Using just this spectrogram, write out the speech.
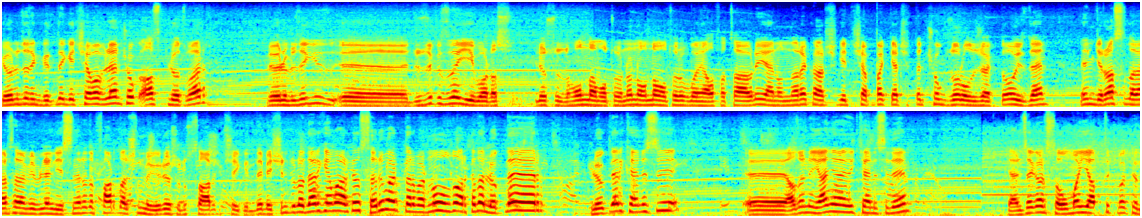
gördüğünüz üzere gridde geçiş yapabilen çok az pilot var. Ve önümüzdeki e, düzlük hızı da iyi bu arada. Biliyorsunuz Honda motorunun Honda motoru kullanıyor Alfa Tauri. Yani onlara karşı geçiş yapmak gerçekten çok zor olacaktı. O yüzden dedim ki Russell'la Verstappen birbirlerinin yesinlere de farklı açılmıyor görüyorsunuz sabit bir şekilde. 5. tura derken var arkada sarı bayraklar var. Ne oldu? Arkada Lökler Lökler kendisi e, az önce yan yanaydık kendisi de. Kendisine karşı savunmayı yaptık. Bakın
